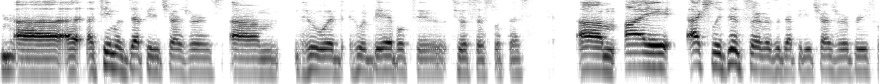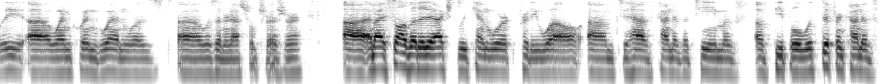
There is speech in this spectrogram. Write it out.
mm-hmm. uh, a, a, team of deputy treasurers um, who would who would be able to to assist with this. Um, I actually did serve as a deputy treasurer briefly uh, when Quinn Gwen was uh, was international treasurer, uh, and I saw that it actually can work pretty well um, to have kind of a team of of people with different kind of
